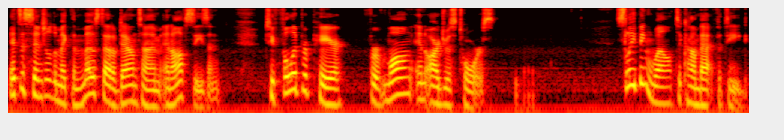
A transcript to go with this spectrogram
it's essential to make the most out of downtime and off season to fully prepare for long and arduous tours. Sleeping well to combat fatigue.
